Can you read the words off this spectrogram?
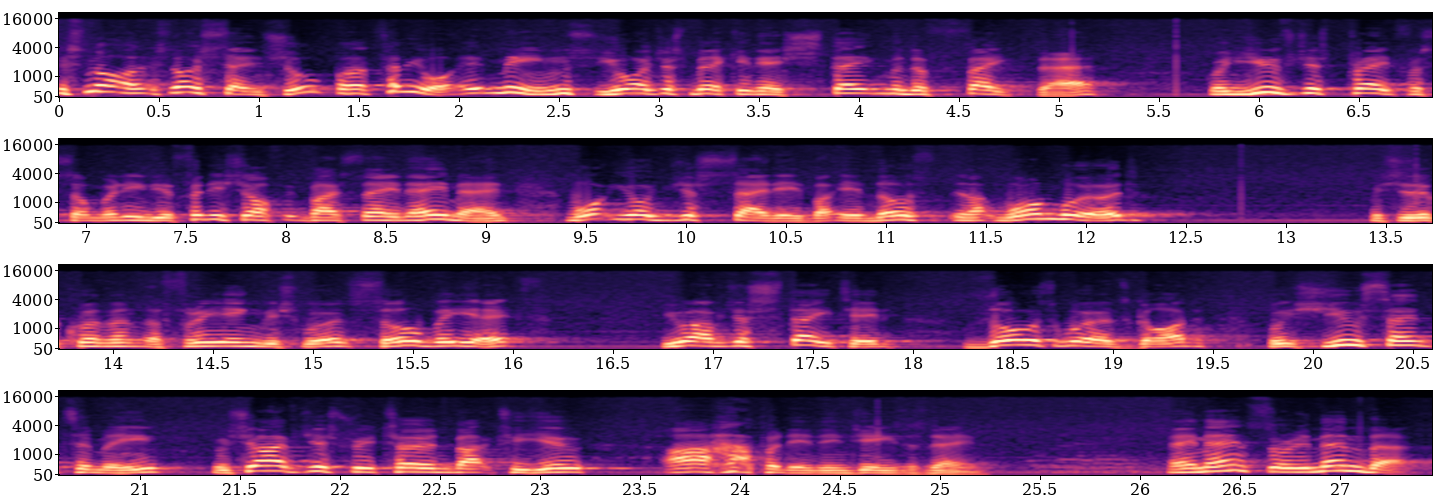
It's not, it's not essential, but I'll tell you what, it means you are just making a statement of faith there. When you've just prayed for somebody and you finish off by saying amen, what you've just said is, but in those in that one word, which is equivalent of three English words, so be it, you have just stated those words, God, which you sent to me, which I've just returned back to you, are happening in Jesus' name. Amen? So remember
